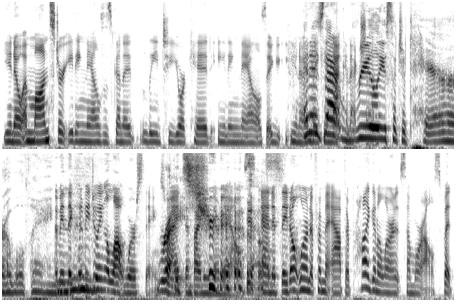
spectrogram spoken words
you know a monster eating nails is going to lead to your kid eating nails? You know, and is that, connection? really such a terrible thing? I mean, they could be doing a lot worse things, right, than biting their nails. And if they don't learn it from the app, they're probably going to learn it somewhere else. But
